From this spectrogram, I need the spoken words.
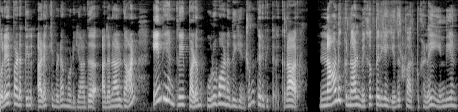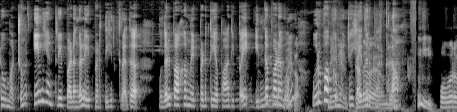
ஒரே படத்தில் அடக்கிவிட முடியாது. அதனால்தான் இந்தியன் த்ரீ படம் உருவானது என்றும் தெரிவித்திருக்கிறார். நாளுக்கு நாள் மிகப்பெரிய எதிர்பார்ப்புகளை இந்தியன் டூ மற்றும் இந்தியன் த்ரீ படங்கள் ஏற்படுத்தியிருக்கிறது. முதல் பாகம் ஏற்படுத்திய பாதிப்பை இந்த படமும் உருவாக்கும் என்று கதை எதிர்பார்க்கலாம். ஒவ்வொரு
